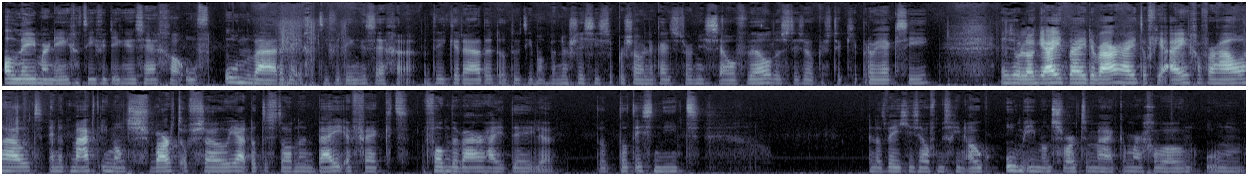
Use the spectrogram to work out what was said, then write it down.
alleen maar negatieve dingen zeggen of onware negatieve dingen zeggen. Drie keer raden, dat doet iemand met narcistische persoonlijkheidsstoornis zelf wel. Dus het is ook een stukje projectie. En zolang jij het bij de waarheid of je eigen verhaal houdt en het maakt iemand zwart of zo, ja, dat is dan een bijeffect van de waarheid delen. Dat, dat is niet, en dat weet je zelf misschien ook, om iemand zwart te maken, maar gewoon om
